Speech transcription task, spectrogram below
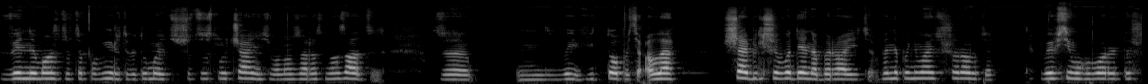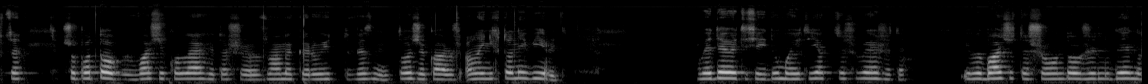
Ви не можете в це повірити, ви думаєте, що це случайність, воно зараз назад з, відтопиться, але ще більше води набирається. Ви не розумієте, що робите. Ви всім говорите, що це що потоп, ваші колеги, то, що з вами керують, ви теж кажуть, але ніхто не вірить. Ви дивитеся і думаєте, як це ж вижити. І ви бачите, що он довже людина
